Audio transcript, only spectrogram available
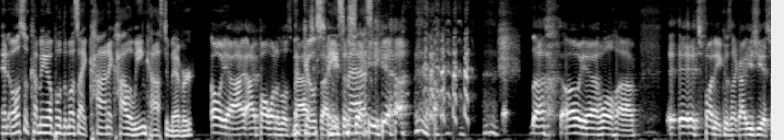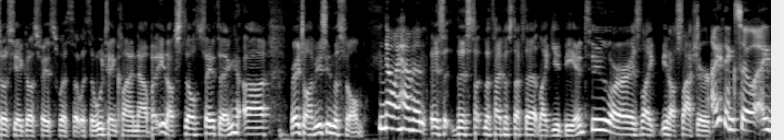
And also coming up with the most iconic Halloween costume ever. Oh, yeah. I, I bought one of those the masks. ghost face mask. Say, yeah. uh, oh, yeah. Well, uh, it, it's funny because like I usually associate Ghostface with uh, with the Wu Tang Clan now, but you know, still same thing. Uh, Rachael, have you seen this film? No, I haven't. Is this the type of stuff that like you'd be into, or is like you know slasher? I think so. I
